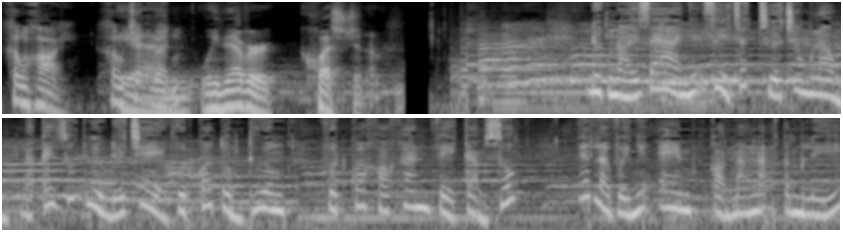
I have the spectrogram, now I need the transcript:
không hỏi, không chất vấn. Được nói ra những gì chất chứa trong lòng là cách giúp nhiều đứa trẻ vượt qua tổn thương, vượt qua khó khăn về cảm xúc, nhất là với những em còn mang nặng tâm lý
